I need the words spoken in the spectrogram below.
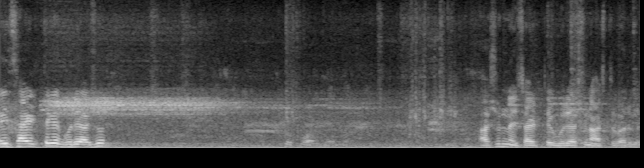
এই সাইড থেকে ঘুরে আসুন। আসুন না সাইড থেকে ঘুরে আসুন, আসতে পারবে।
